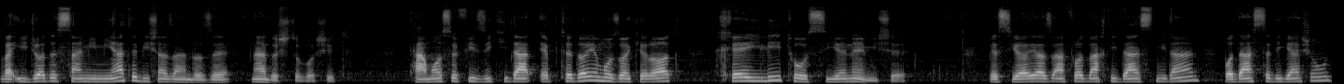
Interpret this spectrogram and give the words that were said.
و ایجاد صمیمیت بیش از اندازه نداشته باشید. تماس فیزیکی در ابتدای مذاکرات خیلی توصیه نمیشه. بسیاری از افراد وقتی دست میدن با دست دیگهشون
